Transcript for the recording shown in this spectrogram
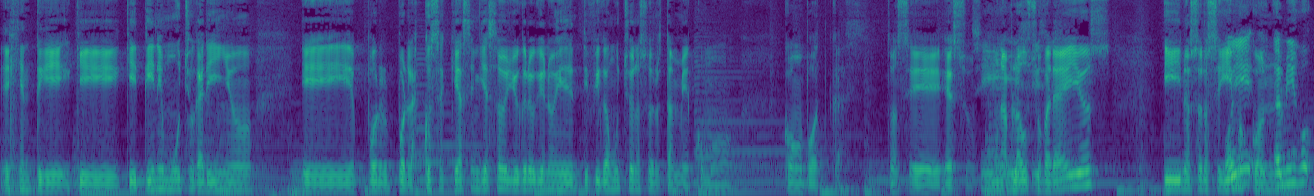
Es gente que, que, que tiene mucho cariño eh, por, por las cosas que hacen y eso yo creo que nos identifica mucho a nosotros también como, como podcast. Entonces, eso, Sí, un aplauso sí, para ellos y nosotros seguimos Oye, con... amigo,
